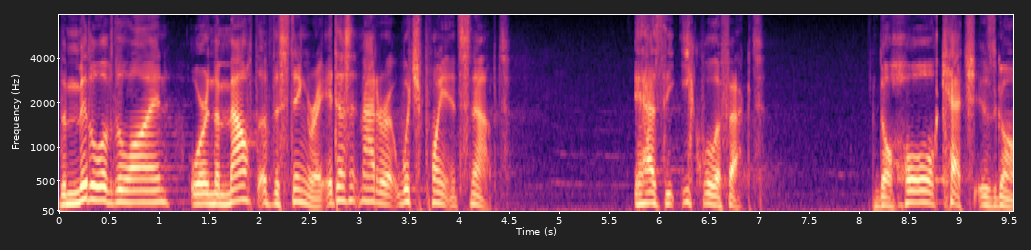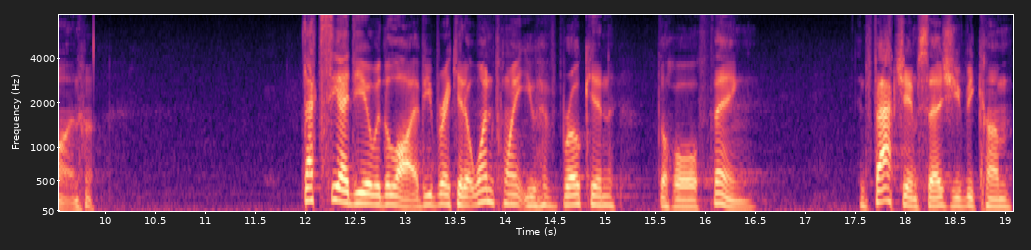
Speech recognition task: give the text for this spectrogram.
the middle of the line, or in the mouth of the stingray, it doesn't matter at which point it snapped. It has the equal effect. The whole catch is gone. That's the idea with the law. If you break it at one point, you have broken the whole thing. In fact, James says you've become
